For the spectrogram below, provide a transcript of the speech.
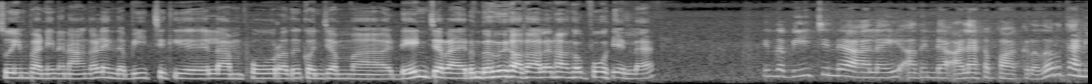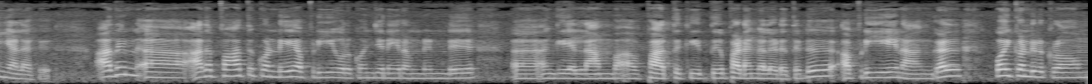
ஸ்விம் பண்ணின நாங்கள். இந்த பீச்சுக்கு எல்லாம் போகிறது கொஞ்சம் டேஞ்சராக இருந்தது. அதால் நாங்கள் போகல. இந்த பீச்சின் அலை அதன் அழகை பார்க்குறது ஒரு தனி அழகு. அது அதை பார்த்து கொண்டே அப்படியே ஒரு கொஞ்ச நேரம் நின்று அங்கே எல்லாம் பா- பார்த்து கீத்து படங்கள் எடுத்துட்டு அப்படியே நாங்கள் போய்க்கொண்டிருக்கிறோம்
